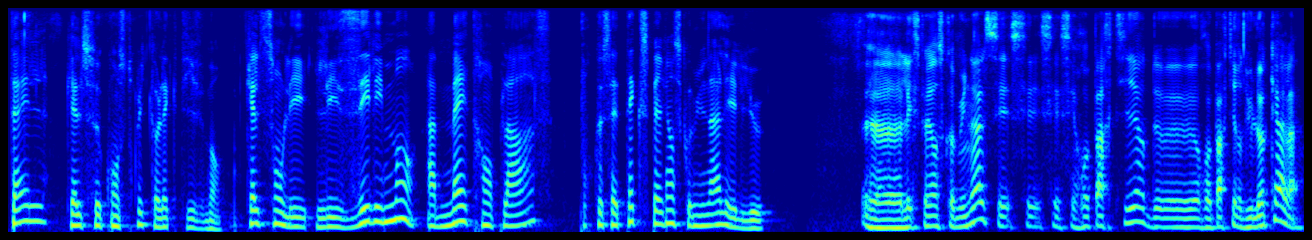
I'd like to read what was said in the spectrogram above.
telle qu'elle se construit collectivement. Quels sont les, éléments à mettre en place pour que cette expérience communale ait lieu? Euh, L'expérience communale, c'est repartir, repartir du local,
